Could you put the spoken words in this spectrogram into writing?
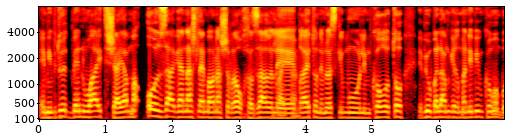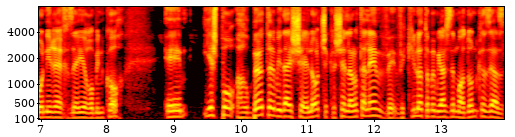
הם איבדו את בן ווייט, שהיה מעוז ההגנה שלהם בעונה שעברה, הוא חזר ברייטון. לברייטון, הם לא הסכימו למכור אותו, הביאו בלם גרמני במקומו, בואו נראה איך זה יהיה רובין קוך. יש פה הרבה יותר מדי שאלות שקשה לענות עליהן, ו- וכאילו אתה אומר, בגלל שזה מועדון כזה, אז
